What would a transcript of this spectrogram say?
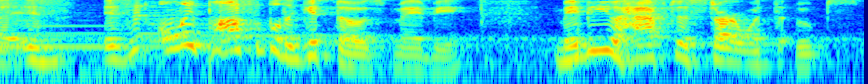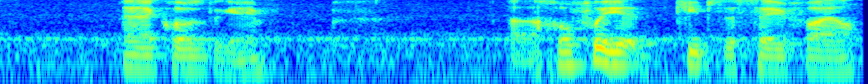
Uh, is Is it only possible to get those, maybe? Maybe you have to start with the... Oops. And I closed the game. Uh, hopefully it keeps the save file.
